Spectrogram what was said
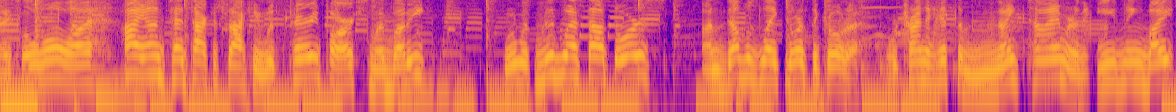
Nice little walleye. Hi, I'm Ted Takasaki with Perry Parks, my buddy. We're with Midwest Outdoors on Devil's Lake, North Dakota. We're trying to hit the nighttime or the evening bite.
